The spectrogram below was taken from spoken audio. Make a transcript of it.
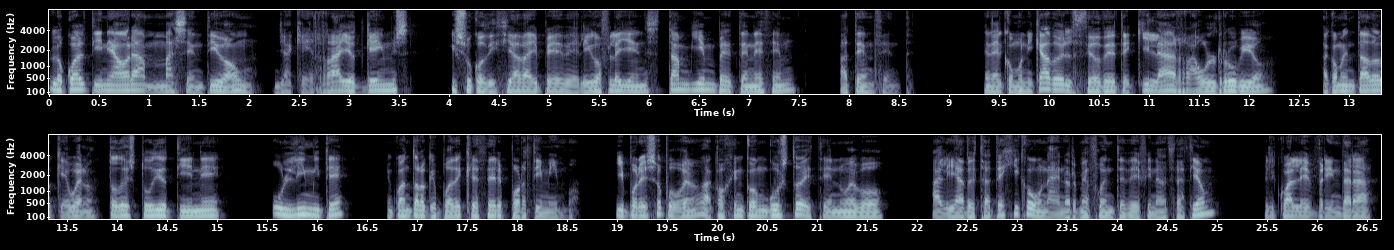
lo cual tiene ahora más sentido aún, ya que Riot Games y su codiciada IP de League of Legends también pertenecen a Tencent. En el comunicado, el CEO de Tequila, Raúl Rubio, ha comentado que, bueno, todo estudio tiene un límite en cuanto a lo que puedes crecer por ti mismo. Y por eso, pues bueno, acogen con gusto este nuevo aliado estratégico, una enorme fuente de financiación, el cual les brindará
